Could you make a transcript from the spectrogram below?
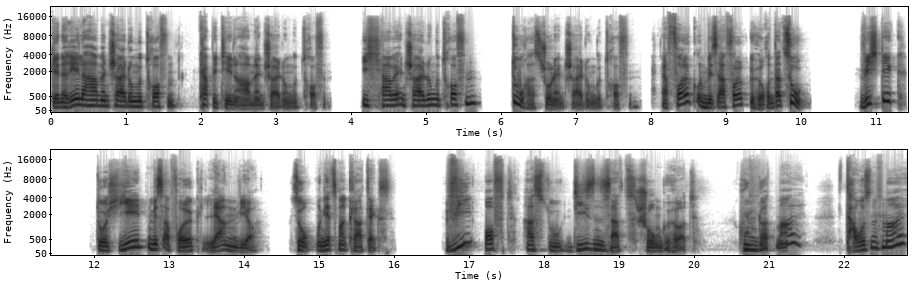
Generäle haben Entscheidungen getroffen, Kapitäne haben Entscheidungen getroffen. Ich habe Entscheidungen getroffen, du hast schon Entscheidungen getroffen. Erfolg und Misserfolg gehören dazu. Wichtig, durch jeden Misserfolg lernen wir. So, und jetzt mal Klartext. Wie oft hast du diesen Satz schon gehört? Hundertmal? Tausendmal?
